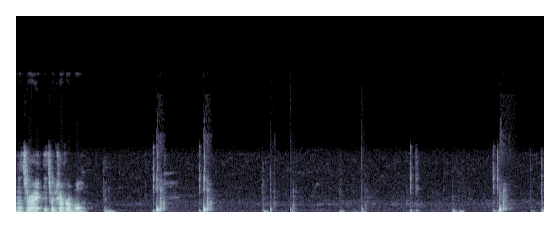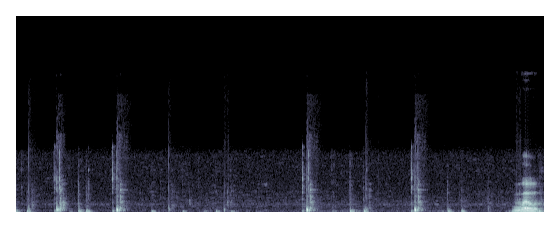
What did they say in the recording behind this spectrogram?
That's alright, it's recoverable. Whoa.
